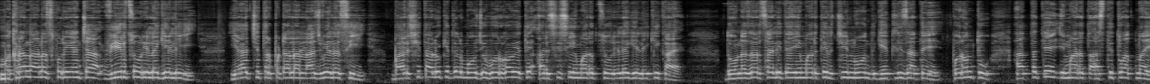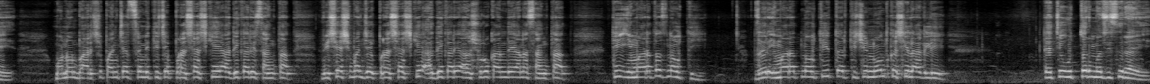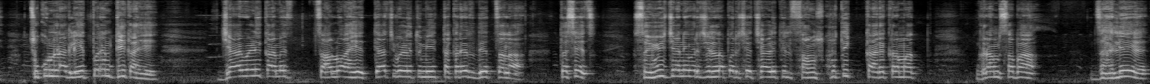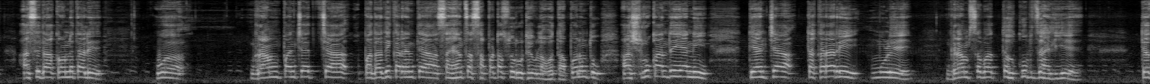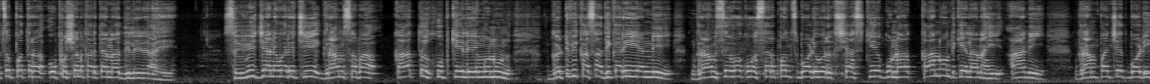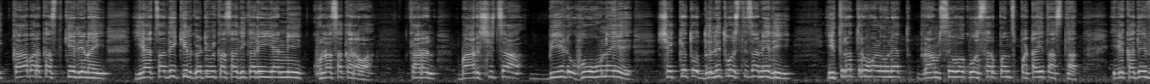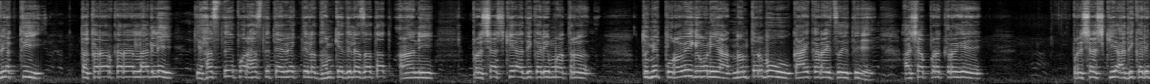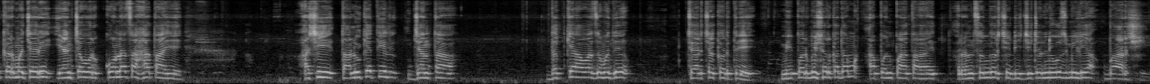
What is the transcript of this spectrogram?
मकरंद अनसपुरे यांच्या वीर चोरीला गेली. या चित्रपटाला लाजवेल अशी बार्शी तालुक्यातील मौजे बोरगाव येथे आर सी सी इमारत चोरीला गेली की काय? दोन हजार साली त्या इमारतीची नोंद घेतली जाते परंतु आता ती इमारत अस्तित्वात नाही. म्हणून बार्शी पंचायत समितीचे प्रशासकीय अधिकारी सांगतात विशेष म्हणजे प्रशासकीय अधिकारी अश्रू कांदे यांना सांगतात ती इमारतच नव्हती. जर इमारत नव्हती तर तिची नोंद कशी लागली? त्याचे उत्तर मजेशीर आहे. चुकून लागली इथपर्यंत ठीक आहे. ज्यावेळी कामे चालू आहेत त्याचवेळी तुम्ही तक्रार देत चला. तसेच सव्वीस जानेवारी जिल्हा परिषद शाळेतील सांस्कृतिक कार्यक्रमात ग्रामसभा झाली आहे असे दाखवण्यात आले व ग्रामपंचायतच्या पदाधिकाऱ्यांनी त्या सह्यांचा सपाटा सुरू ठेवला होता. परंतु अश्रू कांदे यांनी त्यांच्या तक्रारीमुळे ग्रामसभा तहकूब झाली आहे. त्याचं पत्र उपोषणकर्त्यांना दिलेले आहे. सव्वीस जानेवारीची ग्रामसभा का तहकूब केली म्हणून गटविकास अधिकारी यांनी ग्रामसेवक व सरपंच बॉडीवर शासकीय गुन्हा का नोंद केला नाही आणि ग्रामपंचायत बॉडी का बरखास्त केली नाही याचा देखील गटविकास अधिकारी यांनी खुलासा करावा. कारण बार्शीचा बीड होऊ नये शक्यतो दलित वस्तीचा निधी इतरत्र वळवण्यात ग्रामसेवक व सरपंच पटाईत असतात. एखादी व्यक्ती तक्रार करायला लागली की हस्ते पर हस्ते त्या व्यक्तीला धमक्या दिल्या जातात आणि प्रशासकीय अधिकारी मात्र तुम्ही पुरावे घेऊन या नंतर बघू काय करायचं ते अशा प्रकारे प्रशासकीय अधिकारी कर्मचारी यांच्यावर कोणाचा हात आहे अशी तालुक्यातील जनता दबक्या आवाजामध्ये चर्चा करते. मी परमेश्वर कदम आपण पाहत आहेत Ranasangharsh digital news media Barshi.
